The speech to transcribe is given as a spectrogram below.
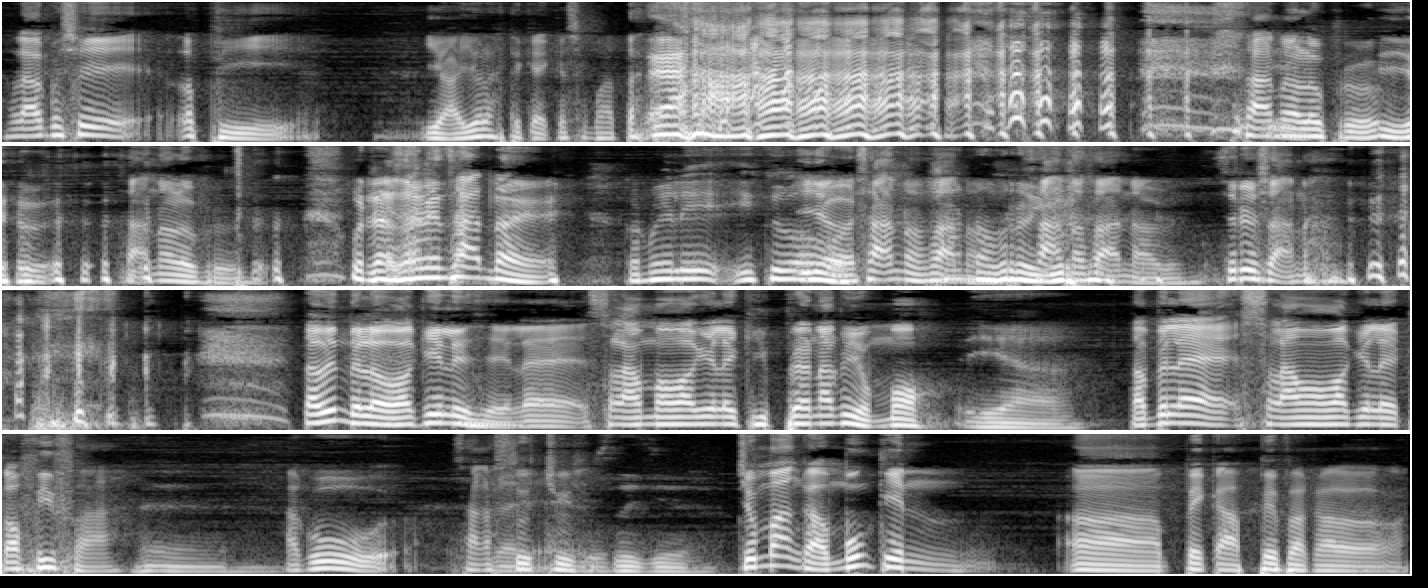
lek aku sih lebih ya ayolah dikai kesempatan. Sakno lo, Bro. Iya. Sakno lo, Bro. Udah sakno ya. Kon milih iku Iya, sakno, Sakno, sakno. iya. Sakno, aku. Serius sakno. Tapi ndelok wakile sih, lek selama wakile Gibran aku ya moh. Iya. Tapi lek selama wakile Kofifa, aku sangat setuju sih. Setuju. Cuma nggak mungkin eh, PKB bakal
